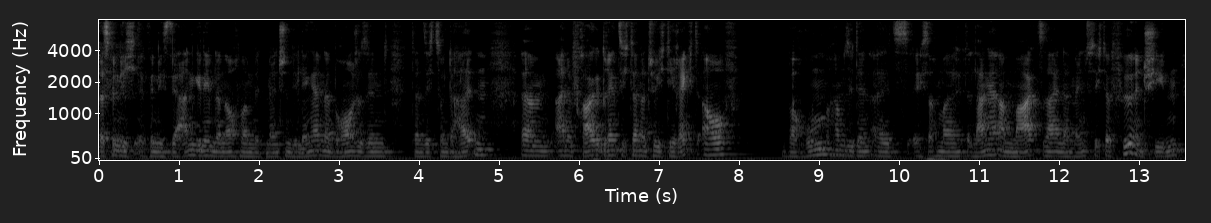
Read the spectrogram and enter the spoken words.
Das finde ich, find ich sehr angenehm, dann auch mal mit Menschen, die länger in der Branche sind, dann sich zu unterhalten. Ähm, eine Frage drängt sich dann natürlich direkt auf. Warum haben Sie denn als, ich sag mal, lange am Markt seiender Mensch sich dafür entschieden,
